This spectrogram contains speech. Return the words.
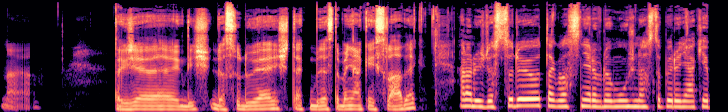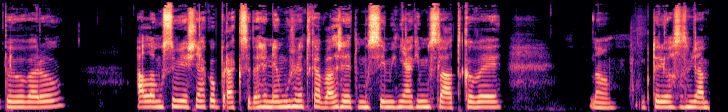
No jo. Takže když dostuduješ, tak bude z tebe nějaký sládek? Ano, když dostuduju, tak vlastně rovnou můžu nastoupit do nějakého pivovaru, ale musím mít ještě nějakou praxi, takže nemůžu hnedka vařit, musím mít nějakým sládkovi, no, u kterého se dělám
